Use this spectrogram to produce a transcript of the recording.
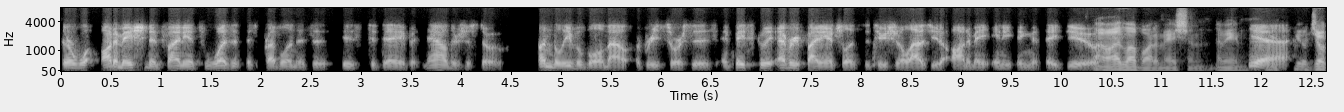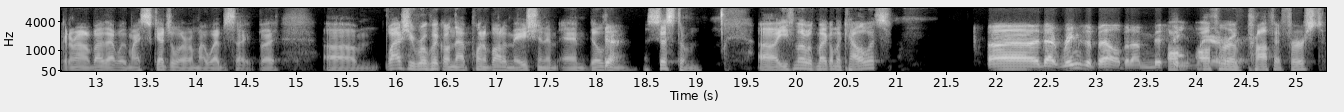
there automation in finance wasn't as prevalent as it is today, but now there's just a unbelievable amount of resources and basically every financial institution allows you to automate anything that they do. Oh i love automation. I mean yeah. you were joking around about that with my scheduler on my website but um well actually real quick on that point of automation and, and building yeah. a system. Uh you familiar with michael michalowicz uh, that rings a bell, but I'm missing. Author of Profit First.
